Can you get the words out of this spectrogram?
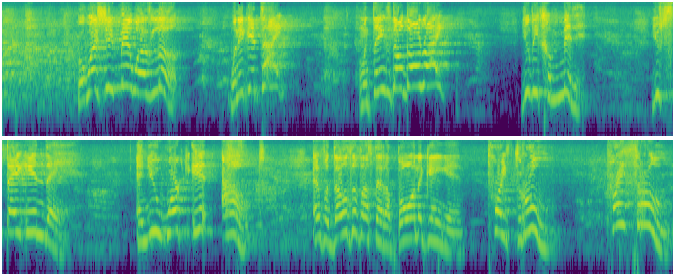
But what she meant was, look, when it get tight, when things don't go right, you be committed. You stay in there and you work it out. And for those of us that are born again, pray through. Pray through.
